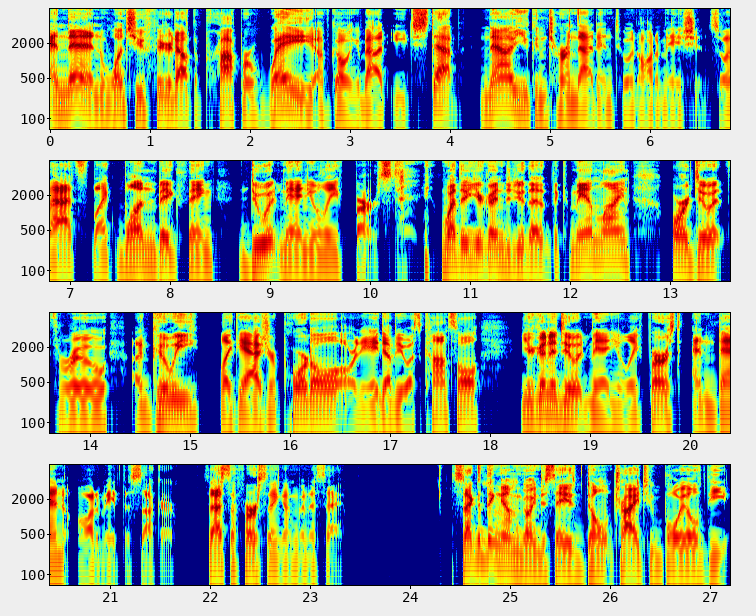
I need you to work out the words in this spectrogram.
And then once you've figured out the proper way of going about each step, now you can turn that into an automation. So that's like one big thing. Do it manually first. Whether you're going to do that at the command line or do it through a GUI like the Azure portal or the AWS console, you're going to do it manually first and then automate the sucker. So that's the first thing I'm going to say. Second thing I'm going to say is don't try to boil the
